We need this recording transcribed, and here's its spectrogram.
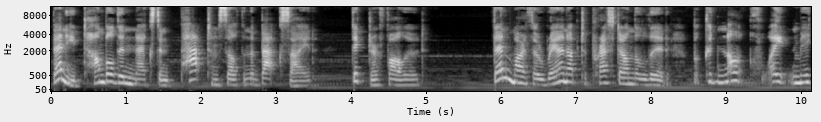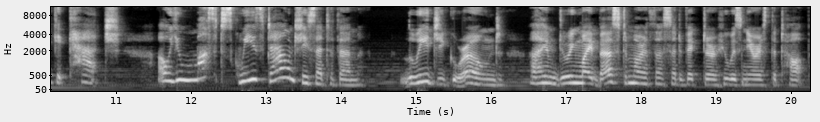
Benny tumbled in next and packed himself in the backside. Victor followed. Then Martha ran up to press down the lid, but could not quite make it catch. Oh, you must squeeze down, she said to them. Luigi groaned. I am doing my best, Martha, said Victor, who was nearest the top.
